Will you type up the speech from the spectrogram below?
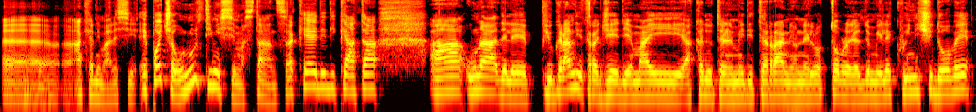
eh, Anche animali, sì. E poi c'è un'ultimissima stanza che è dedicata a una delle più grandi tragedie mai accadute nel Mediterraneo nell'ottobre del 2015, dove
